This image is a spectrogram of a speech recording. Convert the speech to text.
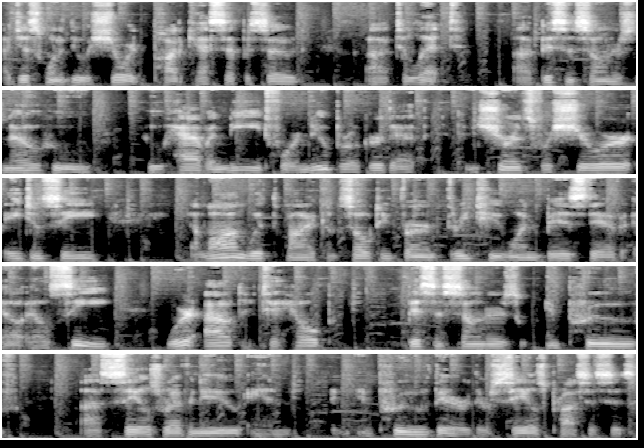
I just want to do a short podcast episode uh, to let uh, business owners know who who have a need for a new broker that Insurance for Sure Agency Along with my consulting firm 321 BizDev LLC, we're out to help business owners improve uh, sales revenue and improve their, their sales processes.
